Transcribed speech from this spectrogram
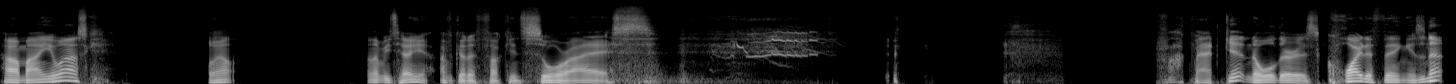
How am I, you ask? Well, let me tell you, I've got a fucking sore ass. Fuck, man. Getting older is quite a thing, isn't it?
